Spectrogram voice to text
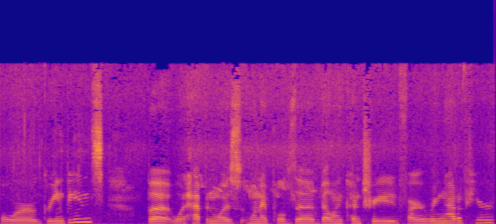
for green beans. But what happened was when I pulled the Bell and Country fire ring out of here,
